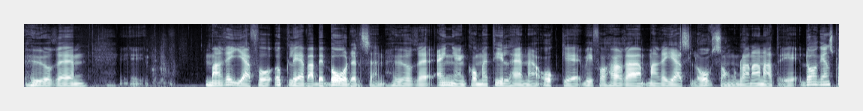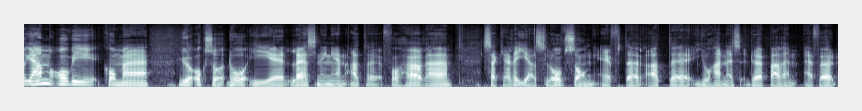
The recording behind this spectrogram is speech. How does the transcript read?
hur eh, Maria får uppleva bebådelsen, hur eh, ängeln kommer till henne, och eh, vi får höra Marias lovsång bland annat i dagens program, och vi kommer ju också då i eh, läsningen att få höra Sakarias lovsång efter att Johannes döparen är född.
